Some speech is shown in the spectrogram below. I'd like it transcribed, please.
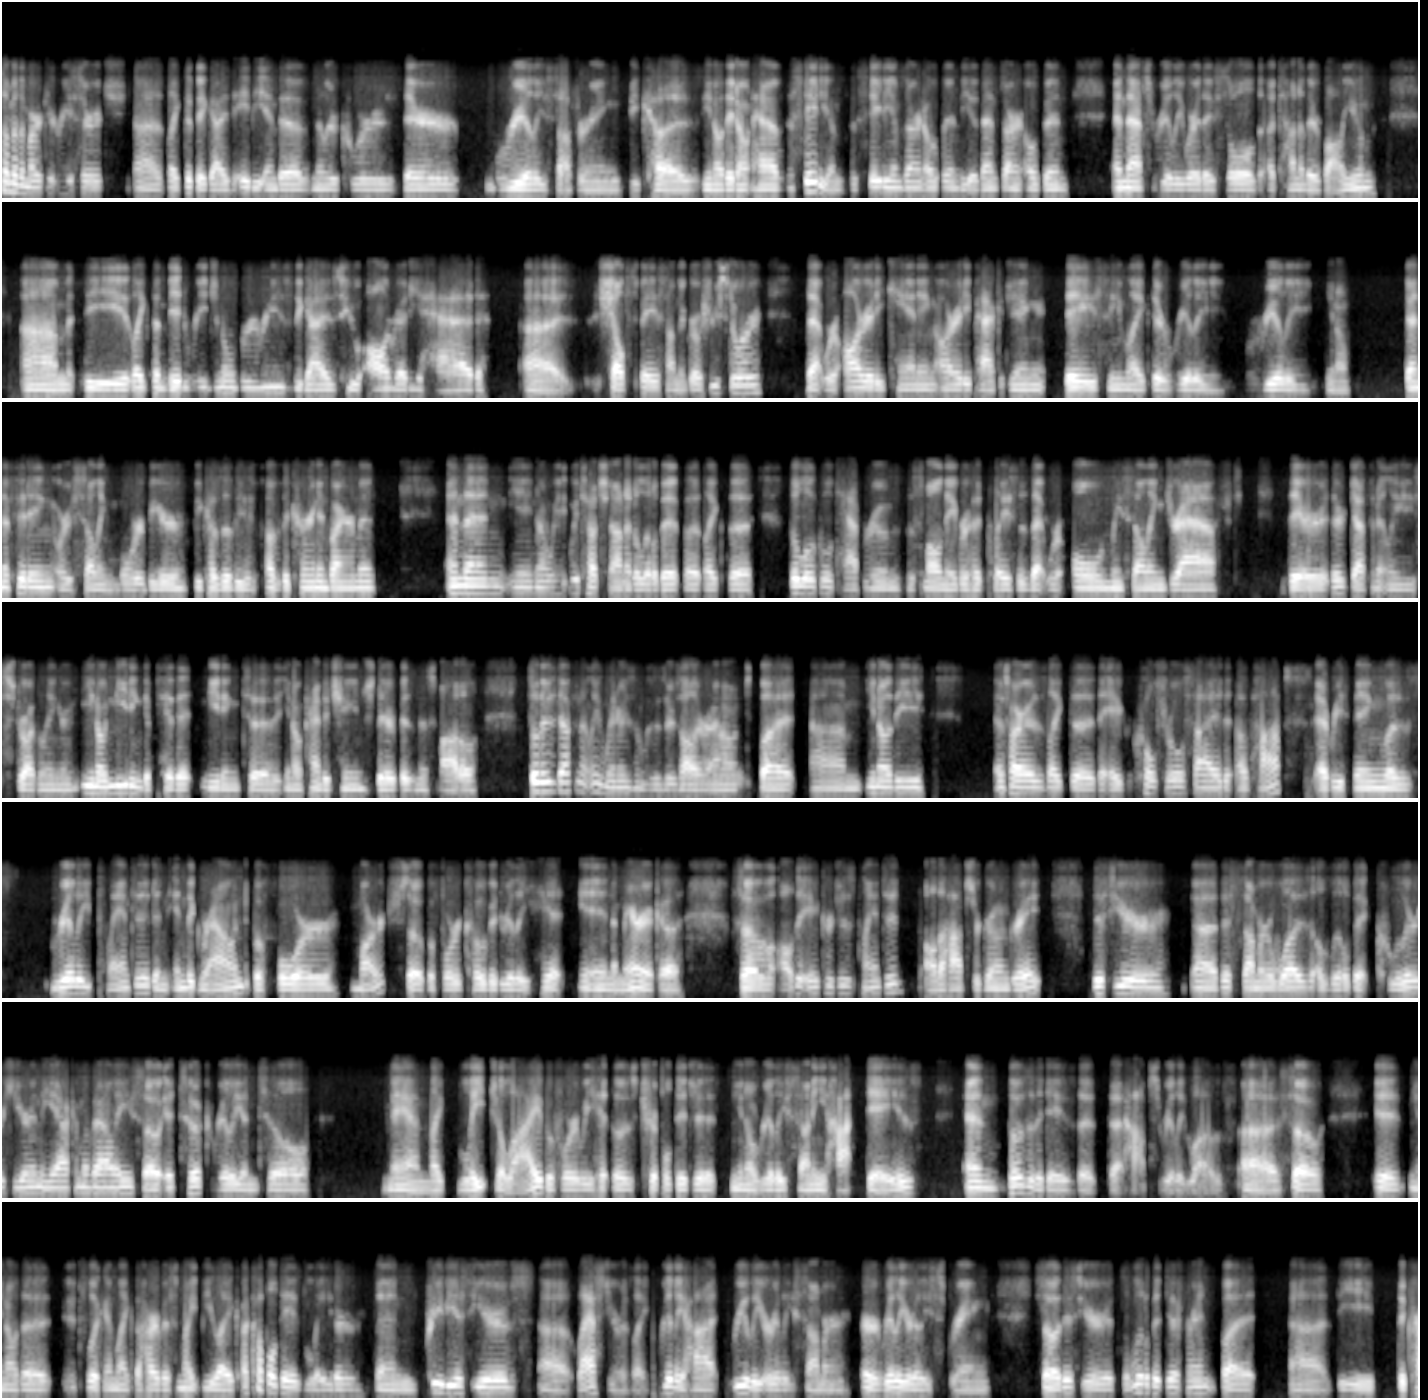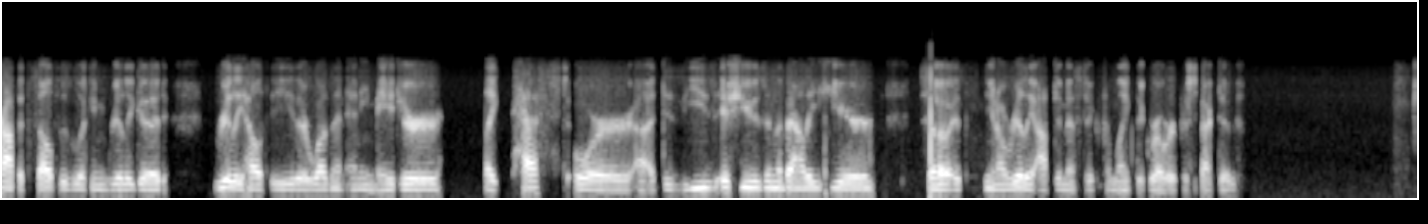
some of the market research, uh, like the big guys, AB InBev, Miller Coors, they're really suffering because you know they don't have the stadiums. The stadiums aren't open, the events aren't open, and that's really where they sold a ton of their volume. Um, the like the mid-regional breweries, the guys who already had uh, shelf space on the grocery store that were already canning, already packaging, they seem like they're really, really, you know, benefiting or selling more beer because of the of the current environment. And then, you know, we, we touched on it a little bit, but like the the local tap rooms, the small neighborhood places that were only selling draft, they're they're definitely struggling or you know needing to pivot, needing to you know kind of change their business model. So there's definitely winners and losers all around, but um, you know the as far as like the the agricultural side of hops, everything was really planted and in the ground before March, so before COVID really hit in America. So all the acreage is planted, all the hops are growing great. This year, uh, this summer was a little bit cooler here in the Yakima Valley, so it took really until man, like late July before we hit those triple digit, you know, really sunny hot days. And those are the days that that hops really love. Uh so it you know the it's looking like the harvest might be like a couple days later than previous years uh last year was like really hot really early summer or really early spring so this year it's a little bit different but uh the the crop itself is looking really good really healthy there wasn't any major like pest or uh, disease issues in the valley here so it's you know really optimistic from like the grower perspective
